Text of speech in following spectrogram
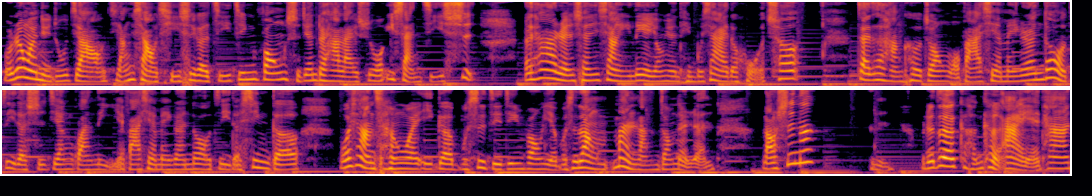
我认为女主角杨小琪是个急惊风，时间对她来说一闪即逝，而她的人生像一列永远停不下来的火车。在这堂课中，我发现每个人都有自己的时间管理，也发现每个人都有自己的性格。我想成为一个不是急惊风，也不是浪漫郎中的人。老师呢？嗯，我觉得这个很可爱耶，他。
